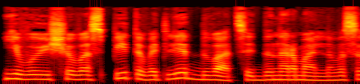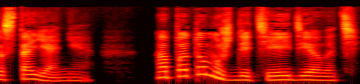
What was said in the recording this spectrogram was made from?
Его еще воспитывать лет двадцать до нормального состояния, а потом уж детей делать.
